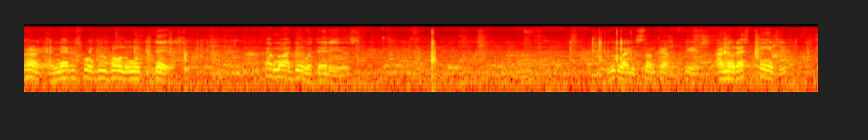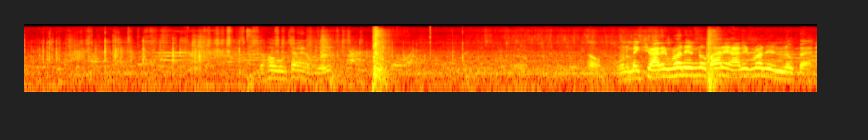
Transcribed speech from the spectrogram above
All right, and that is what we're rolling with today. I have no idea what that is. Look like it's some kind of fish. I know that's pancit. The whole time with it. Oh, want to make sure I didn't run into nobody. I didn't run into nobody.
